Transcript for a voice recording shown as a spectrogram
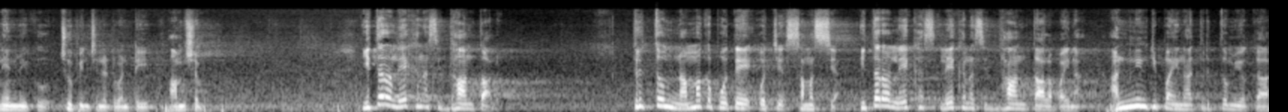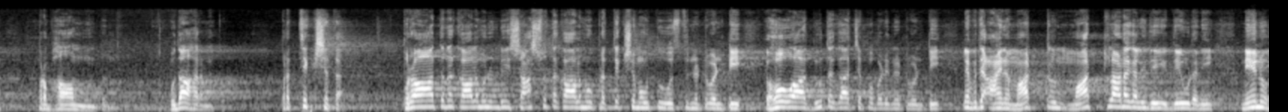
నేను మీకు చూపించినటువంటి అంశం. ఇతర లేఖన సిద్ధాంతాలు. త్రిత్వం నమ్మకపోతే వచ్చే సమస్య. ఇతర లేఖ లేఖన సిద్ధాంతాలపైన అన్నింటిపైన త్రిత్వం యొక్క ప్రభావం ఉంటుంది. ఉదాహరణకు ప్రత్యక్షత. పురాతన కాలము నుండి శాశ్వత కాలము ప్రత్యక్షమవుతూ వస్తున్నటువంటి యహోవా దూతగా చెప్పబడినటువంటి లేకపోతే ఆయన మాట్ల మాట్లాడగలిగే దేవుడని నేను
